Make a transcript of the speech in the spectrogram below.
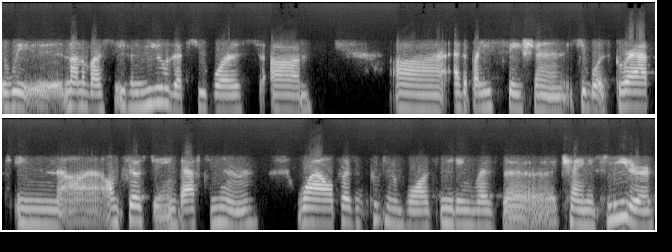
we none of us even knew that he was um, uh, at the police station. He was grabbed in uh, on Thursday in the afternoon while President Putin was meeting with the Chinese leader.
